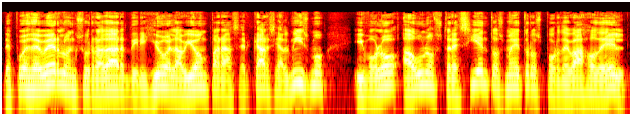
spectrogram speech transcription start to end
después de verlo en su radar, dirigió el avión para acercarse al mismo y voló a unos 300 metros por debajo de él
